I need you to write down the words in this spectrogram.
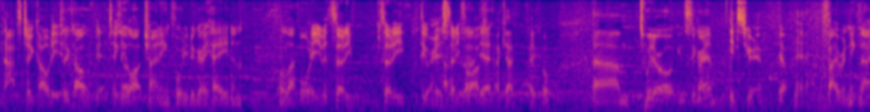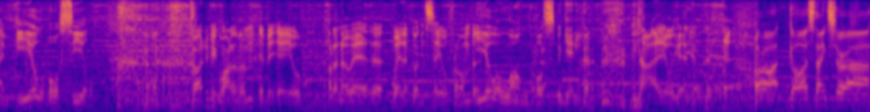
Nah, it's too cold here. Too cold. Yeah, too so you like training in 40 degree heat and all that. 40, but 30, 30 degrees, 35. Yeah, okay, very cool. Um, Twitter or Instagram? Instagram. Yep. Yeah. Favourite nickname, eel or seal? If I had to pick one of them, it'd be eel. I don't know where uh, where they've gotten seal from, but Eel or long or spaghetti? nah, eel again. Yeah. all right, guys, thanks for. Uh,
